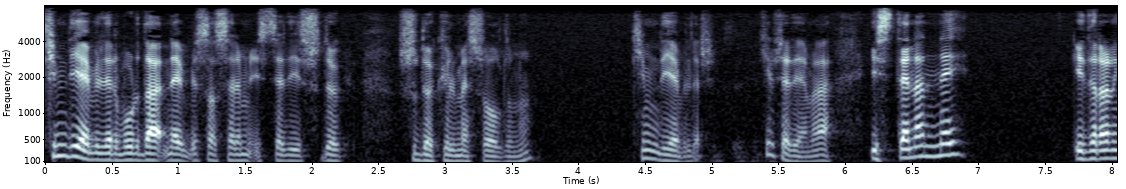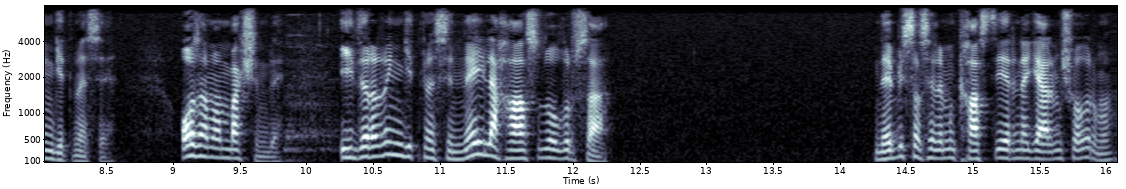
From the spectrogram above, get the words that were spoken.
kim diyebilir burada Nebi Sassallam'ın istediği su, dök, su dökülmesi olduğunu? Kim diyebilir? Kimse, diyemez. İstenen ne? İdrarın gitmesi. O zaman bak şimdi. İdrarın gitmesi neyle hasıl olursa Nebi Sassallam'ın kastı yerine gelmiş olur mu?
